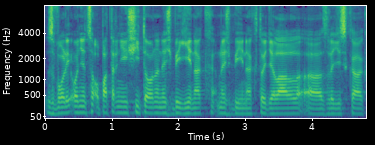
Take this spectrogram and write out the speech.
zvolí o něco opatrnější tón, než by jinak, než by jinak to dělal z hlediska k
